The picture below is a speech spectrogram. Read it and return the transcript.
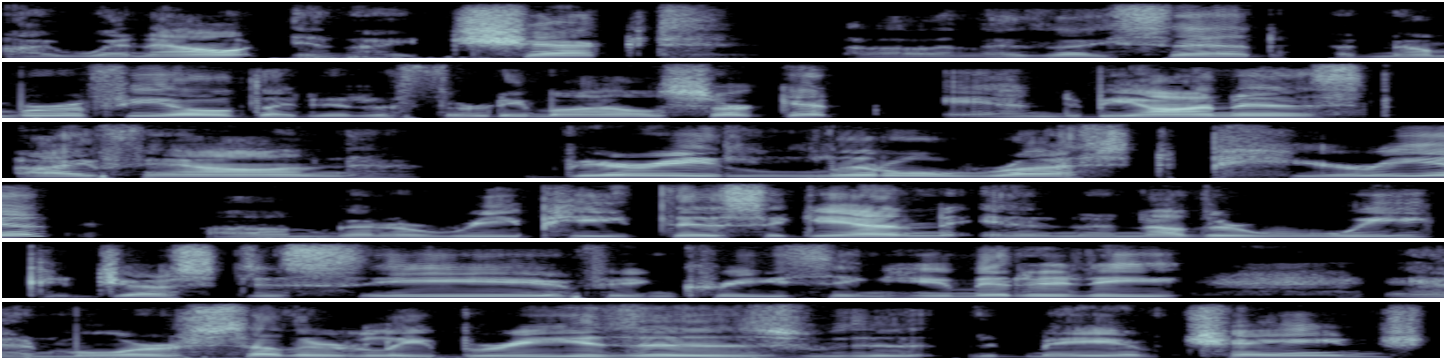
I went out and I checked, uh, and as I said, a number of fields. I did a 30 mile circuit, and to be honest, I found very little rust, period. I'm going to repeat this again in another week just to see if increasing humidity and more southerly breezes may have changed.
